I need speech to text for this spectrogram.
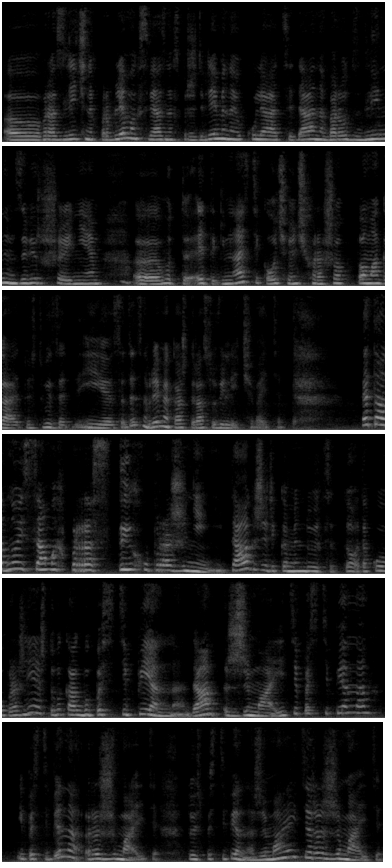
э, в различных проблемах, связанных с преждевременной окуляцией, да, наоборот, с длинным завершением. Э, вот эта гимнастика очень-очень хорошо помогает. То есть вы и, соответственно, время каждый раз увеличиваете. Это одно из самых простых упражнений. Также рекомендуется то, такое упражнение, что вы как бы постепенно да, сжимаете постепенно и постепенно разжимаете. То есть постепенно сжимаете, разжимаете.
